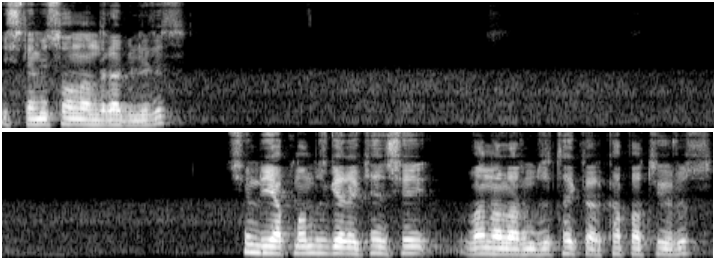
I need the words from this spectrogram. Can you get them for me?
işlemi sonlandırabiliriz. Şimdi yapmamız gereken şey vanalarımızı tekrar kapatıyoruz.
